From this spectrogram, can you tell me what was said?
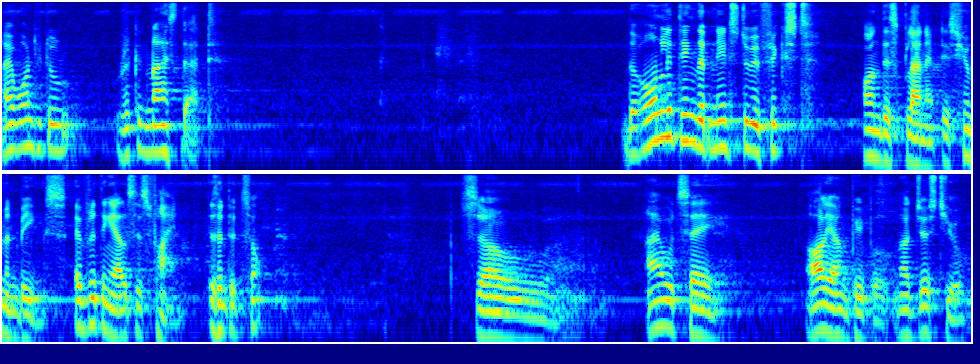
I want you to recognize that. The only thing that needs to be fixed on this planet is human beings, everything else is fine, isn't it so? So, uh, I would say, all young people, not just you,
